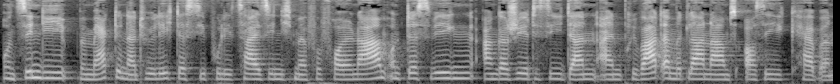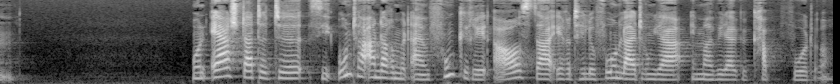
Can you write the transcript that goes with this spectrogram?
Und Cindy bemerkte natürlich, dass die Polizei sie nicht mehr für voll nahm und deswegen engagierte sie dann einen Privatermittler namens Ozzy Cabin. Und er stattete sie unter anderem mit einem Funkgerät aus, da ihre Telefonleitung ja immer wieder gekappt wurde.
